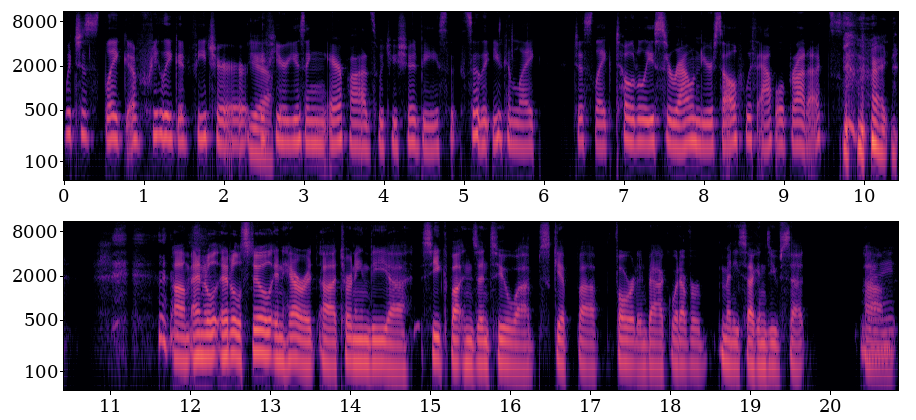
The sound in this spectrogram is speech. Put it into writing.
which is like a really good feature Yeah. if you're using AirPods, which you should be, so, so that you can like just like totally surround yourself with Apple products. right. um, and it'll it'll still inherit uh, turning the uh, seek buttons into uh, skip uh, forward and back whatever many seconds you've set. Um, right.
